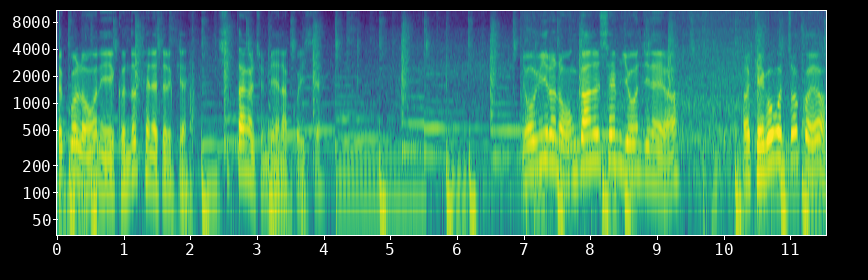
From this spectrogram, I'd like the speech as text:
덕골 농원이 건너편에 저렇게 식당을 준비해 놨고 있어요. 요 위로는 옹단을 샘 유원지네요. 어, 계곡은 좁고요.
